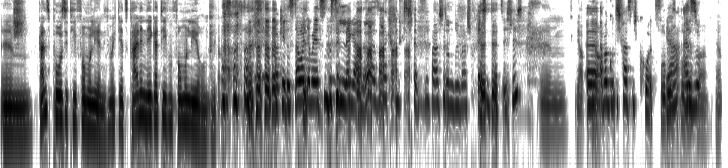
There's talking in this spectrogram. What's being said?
ähm, ganz positiv formulieren. Ich möchte jetzt keine negativen Formulierungen. okay, das dauert aber jetzt ein bisschen länger, ne? Also da kann ich jetzt ein paar Stunden drüber sprechen tatsächlich. Ähm, ja, äh, genau. äh, aber gut, ich fasse mich kurz. Probier's, ja, probier's also mal. Ja.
